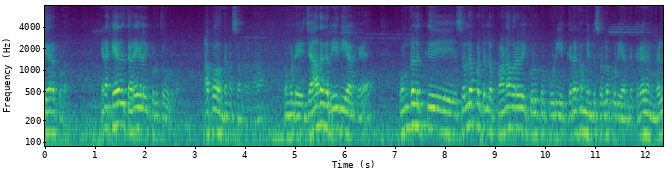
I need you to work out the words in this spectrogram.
சேரக்கூடாது. ஏன்னா கேது தடைகளை கொடுத்து விடுவோம் அப்போ வந்து என்ன சொன்னோன்னா உங்களுடைய ஜாதக ரீதியாக உங்களுக்கு சொல்லப்பட்டுள்ள பணவரவை கொடுக்கக்கூடிய கிரகம் என்று சொல்லக்கூடிய அந்த கிரகங்கள்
